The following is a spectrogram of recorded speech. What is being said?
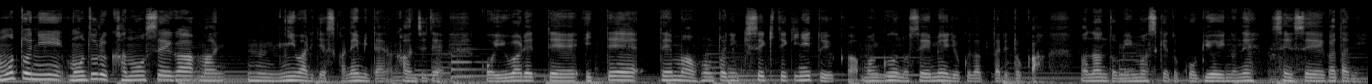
元に戻る可能性が、まあうん、2割ですかねみたいな感じでこう言われていてでまあ本当に奇跡的にというか、まあ、グーの生命力だったりとか、まあ、何度も言いますけどこう病院のね先生方に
